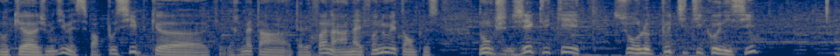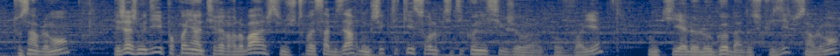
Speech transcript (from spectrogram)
Donc je me dis, mais c'est pas possible qu'il remette un téléphone un iPhone 8 en plus. Donc j'ai cliqué sur le petit icône ici, tout simplement. Déjà, je me dis, pourquoi il y a un tiré vers le bas? Je, trouvais ça bizarre. Donc j'ai cliqué sur le petit icône ici que, je, vous voyez, donc qui est le logo bah, de Squeezie, tout simplement.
